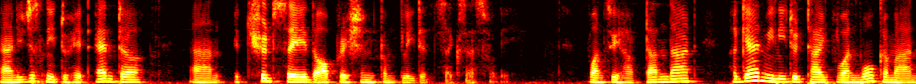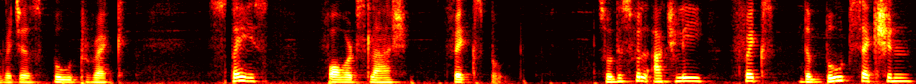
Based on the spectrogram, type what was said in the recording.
and you just need to hit enter and it should say the operation completed successfully. Once you have done that, again we need to type one more command which is boot rec space forward slash fix boot. So this will actually fix the boot section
